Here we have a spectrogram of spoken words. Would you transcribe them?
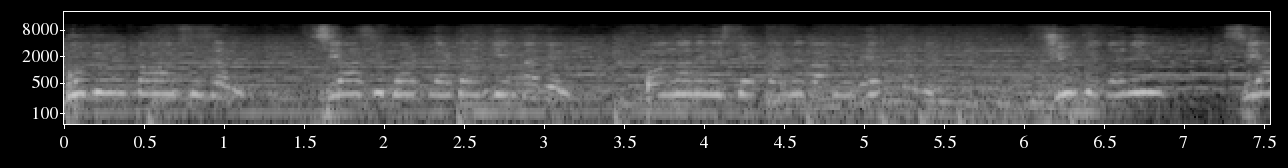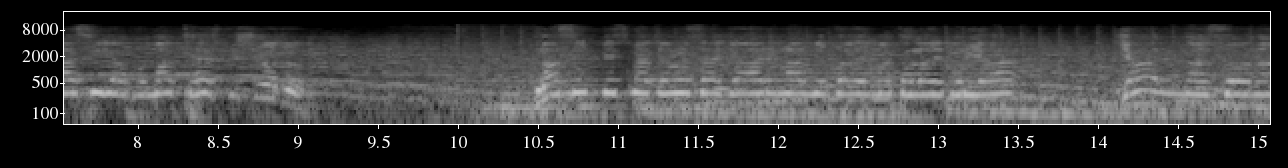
Bugün bağımsızım. Siyasi partilerden girmedim. Onların isteklerini kabul etmedim. Çünkü benim siyasi yapıma ters düşüyordu. Nasip kısmet olursa yarın Halil İbrahim Atalay buraya, yarından sonra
